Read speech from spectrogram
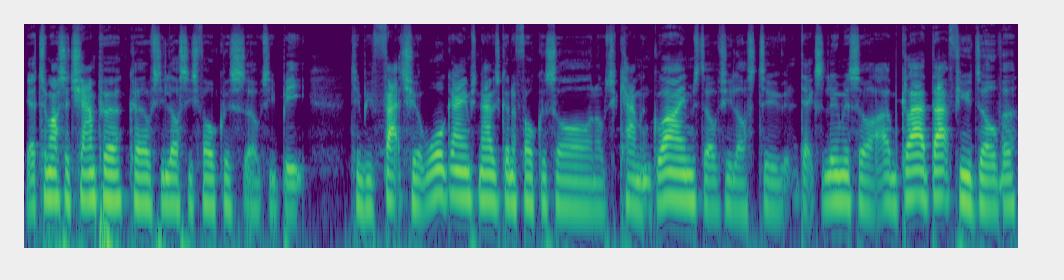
we had Tommaso Ciampa, obviously lost his focus. Obviously, beat Timothy Thatcher at War Games. Now he's going to focus on obviously Cameron Grimes, that obviously lost to Dexter Lumis. So I'm glad that feud's over.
